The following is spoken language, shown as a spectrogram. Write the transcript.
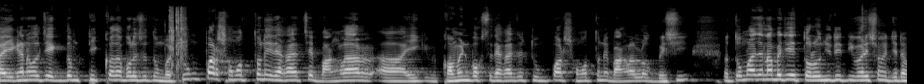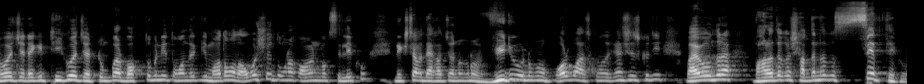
ভাই এখানে বলছে, একদম ঠিক কথা বলেছ টুম্পা টুম্পার সমর্থনে দেখা যাচ্ছে বাংলার এই কমেন্ট বক্সে দেখা যাচ্ছে টুম্পার সমর্থনে বাংলার লোক বেশি। তো তোমরা জানাবে যে তরুণজ্যোতি তিওয়ারির সঙ্গে যেটা হয়েছে, এটা কি ঠিক হয়েছে? টুম্পার বক্তব্য নিয়ে তোমাদের কি মতামত? অবশ্যই তোমরা কমেন্ট বক্সে লিখো। নেক্সট আবার দেখা হচ্ছে অন্য কোনো ভিডিও অন্য কোনো পর্ব আজকে এখানে শেষ করছি। ভাই বন্ধুরা, ভালো থেকো, সাবধানে থেকো সেফ থেকো।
